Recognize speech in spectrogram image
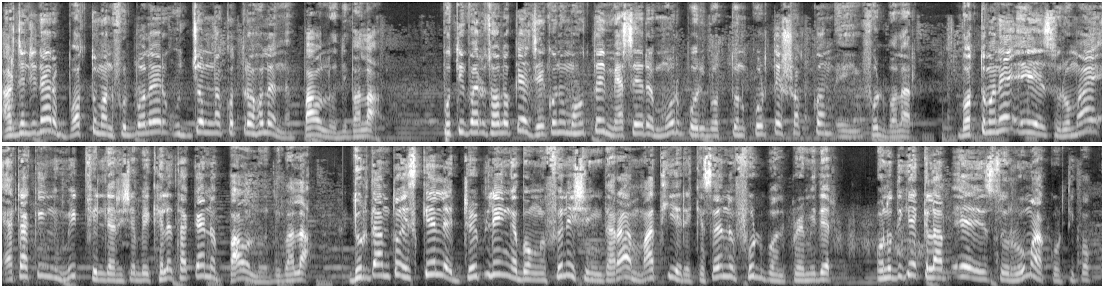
আর্জেন্টিনার বর্তমান ফুটবলের উজ্জ্বল নক্ষত্র হলেন পাওলো দিবালা। প্রতিবার ঝলকে যে কোনো মুহূর্তে ম্যাচের মোড় পরিবর্তন করতে সক্ষম এই ফুটবলার। বর্তমানে এএস রোমায় অ্যাটাকিং মিডফিল্ডার হিসেবে খেলে থাকেন পাওলো দিবালা। দুর্দান্ত স্কিল ড্রিবলিং এবং ফিনিশিং দ্বারা মাথিয়ে রেখেছেন ফুটবল প্রেমীদের। অন্যদিকে ক্লাব এস রোমা কর্তৃপক্ষ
